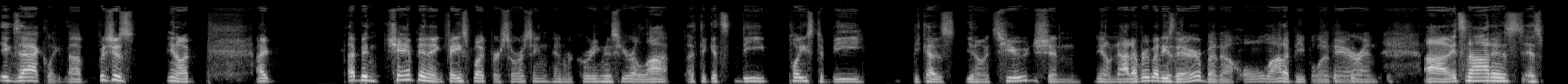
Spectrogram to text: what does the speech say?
Exactly. Uh, which is you know I, I i've been championing facebook for sourcing and recruiting this year a lot. I think it's the place to be because you know it's huge and you know not everybody's there but a whole lot of people are there. And uh, it's not as as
